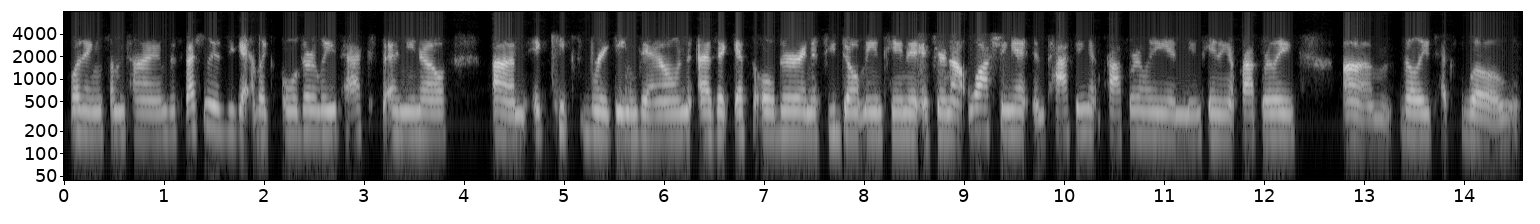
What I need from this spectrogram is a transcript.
splitting sometimes, especially as you get like older latex and you know, um, it keeps breaking down as it gets older. And if you don't maintain it, if you're not washing it and packing it properly and maintaining it properly, um, the latex will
